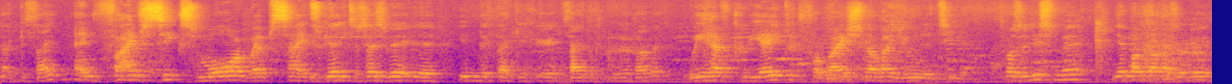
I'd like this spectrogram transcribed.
taki sajt, and five, six more websites. i pięć czy sześć e, innych takich e, sajtów internetowych. We have created for Vaishnava unity Stworzyliśmy je po to, żeby,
